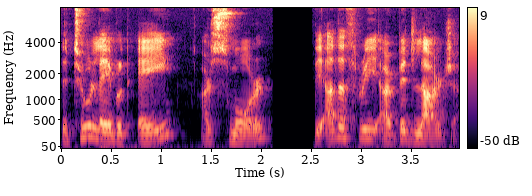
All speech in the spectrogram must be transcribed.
The two labeled A are small, the other three are a bit larger.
